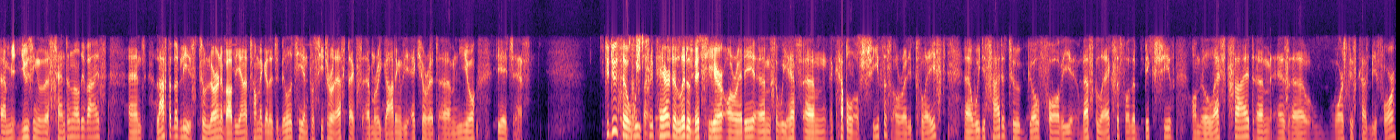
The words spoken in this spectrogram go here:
um, using the Sentinel device. And last but not least, to learn about the anatomic eligibility and procedural aspects um, regarding the ACURATE um, NEO THV. To do so, we prepared a little bit here already. Um, so we have um, a couple of sheaths already placed. Uh, we decided to go for the vascular access for the big sheath on the left side, um, as uh, was discussed before.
